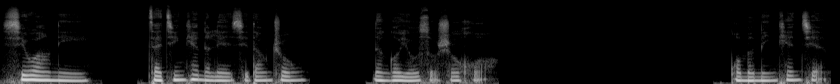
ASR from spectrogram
希望你在今天的练习当中能够有所收获。我们明天见。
